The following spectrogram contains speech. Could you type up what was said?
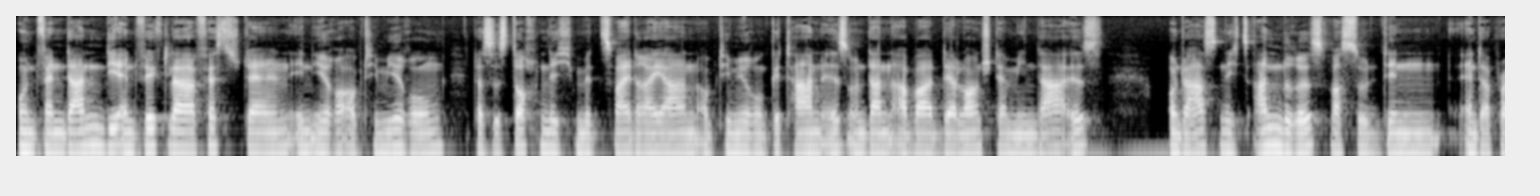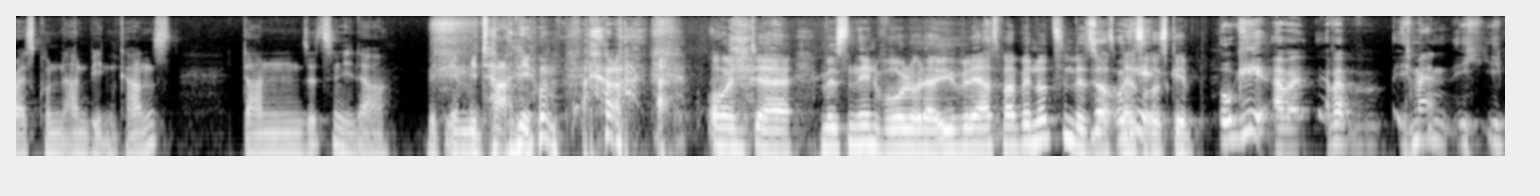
Und wenn dann die Entwickler feststellen in ihrer Optimierung, dass es doch nicht mit zwei, drei Jahren Optimierung getan ist und dann aber der Launchtermin da ist und du hast nichts anderes, was du den Enterprise-Kunden anbieten kannst, dann sitzen die da mit ihrem Itanium und äh, müssen den wohl oder übel erstmal benutzen, bis es so, was okay. Besseres gibt. Okay, aber, aber ich meine, ich, ich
